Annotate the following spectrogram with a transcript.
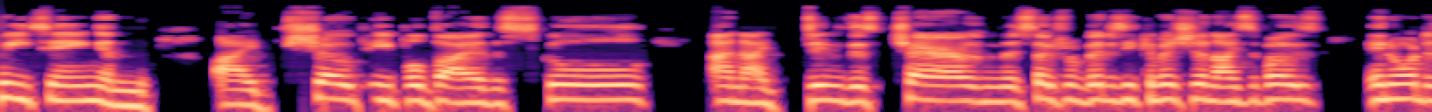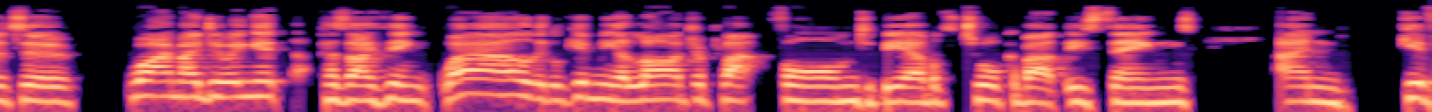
tweeting and I show people via the school and I do this chair in the Social Mobility Commission, I suppose, in order to, why am I doing it? Because I think, well, it'll give me a larger platform to be able to talk about these things and give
